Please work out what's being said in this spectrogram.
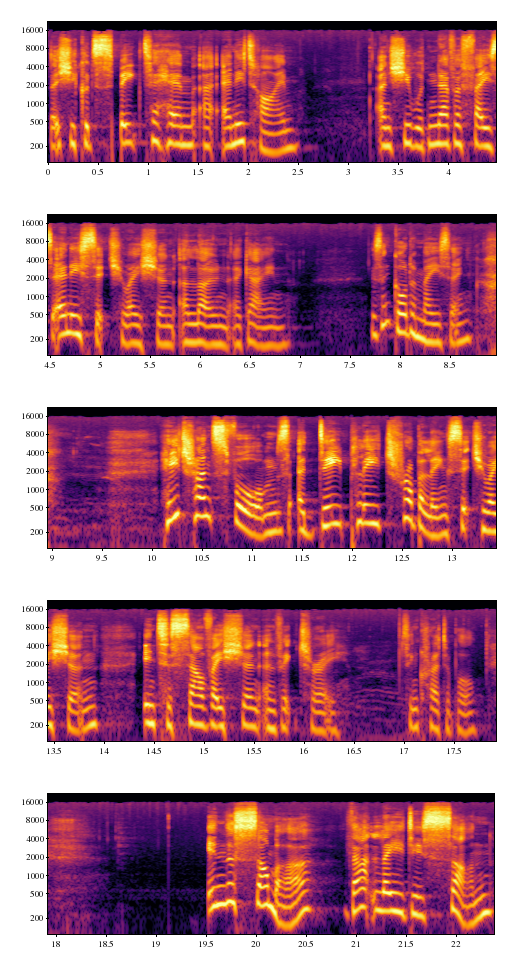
that she could speak to him at any time, and she would never face any situation alone again. Isn't God amazing? he transforms a deeply troubling situation into salvation and victory. It's incredible. In the summer, that lady's son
